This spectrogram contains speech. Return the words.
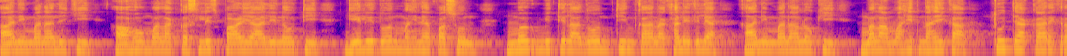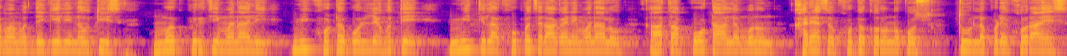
आणि म्हणाली की अहो मला कसलीच पाळी आली नव्हती. गेली दोन महिन्यापासून. मग मी तिला दोन तीन कानाखाली दिल्या आणि म्हणालो की मला माहीत नाही का तू त्या कार्यक्रमामध्ये गेली नव्हतीस. मग प्रीती म्हणाली मी खोटं बोलले होते. मी तिला खूपच रागाने म्हणालो आता पोट आलं म्हणून खऱ्याचं खोटं करू नकोस. तू लपडेखोर आहेस.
